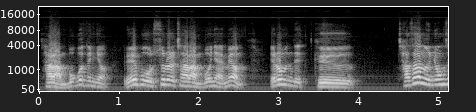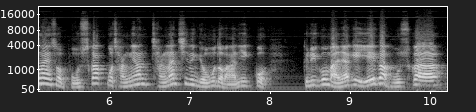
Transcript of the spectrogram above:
잘 안 보거든요. 왜 보수를 잘 안 보냐면 여러분들 그 자산운용사에서 보수 갖고 장난 장난치는 경우도 많이 있고 그리고 만약에 얘가 보수가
